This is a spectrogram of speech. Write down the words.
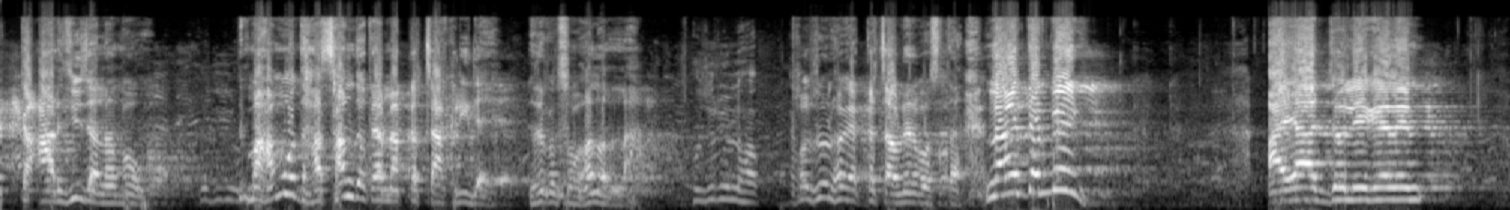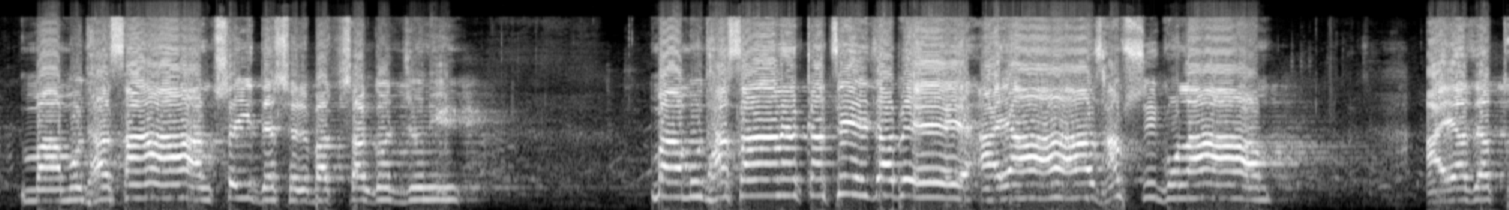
একটা আর্জি জানাব। মাহমুদ হাসান যাতে আমি একটা চাকরি দেয়। যেরকম সোহান আল্লাহ ফজলুল হক। ফজল হয় একটা চাউলের বস্তা। না দেখবেন আয়াত জ্বলে গেলেন। মাহমুদ হাসান সেই দেশের বাদশা গর্জনী। মাহমুদ হাসানের কাছে যাবে। আয়াজ হাফসি গোলাম। আয়াজ এত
